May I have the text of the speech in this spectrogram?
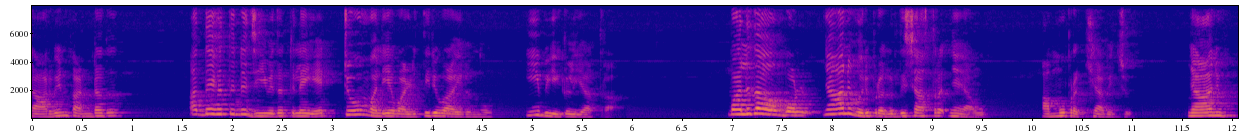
ഡാർവിൻ കണ്ടത്? അദ്ദേഹത്തിന്റെ ജീവിതത്തിലെ ഏറ്റവും വലിയ വഴിത്തിരിവായിരുന്നു ഈ ബീഗിൾ യാത്ര. വലുതാവുമ്പോൾ ഞാനും ഒരു പ്രകൃതി ശാസ്ത്രജ്ഞയാവും അമ്മു പ്രഖ്യാപിച്ചു. ഞാനും.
